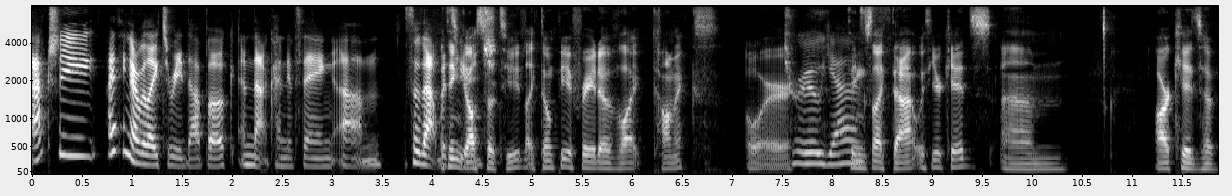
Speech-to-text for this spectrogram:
actually, I think I would like to read that book and that kind of thing. Um, so that was. I think huge. also too, like, don't be afraid of like comics or True, yes. things like that with your kids. Um, our kids have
